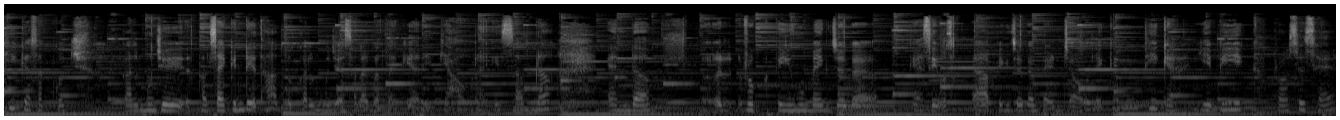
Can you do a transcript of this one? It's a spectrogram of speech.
ठीक है सब कुछ। कल मुझे कल सेकेंड डे था तो कल मुझे ऐसा लग रहा था कि अरे क्या हो रहा है ये सब ना? एंड uh, रुक गई हूँ मैं एक जगह कैसे हो सकता है आप एक जगह बैठ जाओ? लेकिन ठीक है ये भी एक प्रोसेस है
